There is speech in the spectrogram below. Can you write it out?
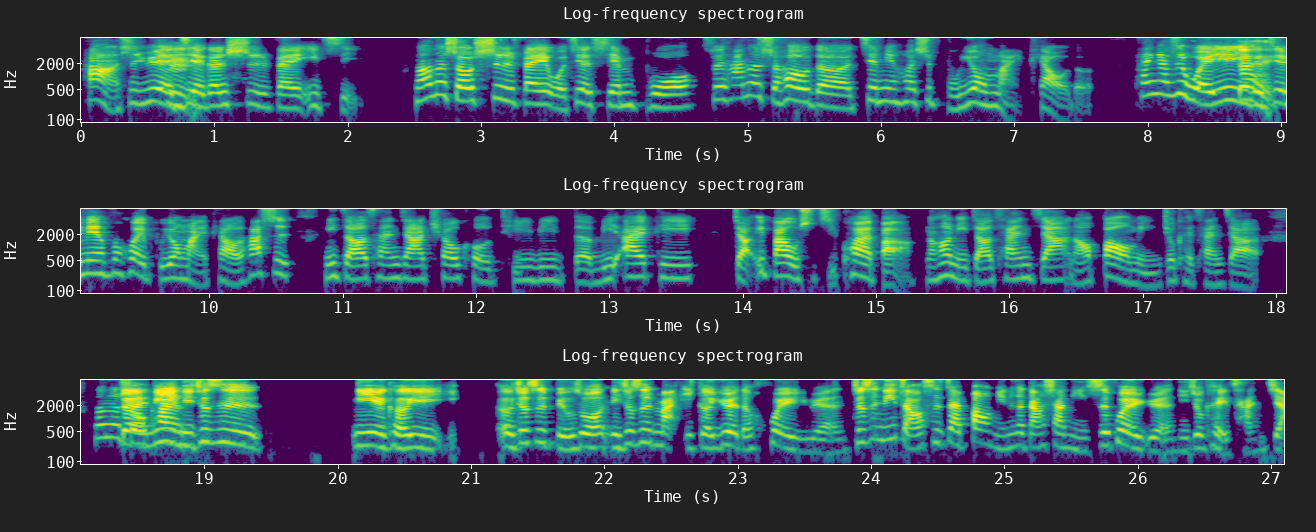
它好像是越界跟是非一起，嗯、然后那时候是非我记得先播，所以他那时候的见面会是不用买票的。它应该是唯一一个见面会不用买票的，它是你只要参加 Choco TV 的 VIP，缴一百五十几块吧，然后你只要参加，然后报名就可以参加了。那那时候你你就是你也可以，呃，就是比如说你就是买一个月的会员，就是你只要是在报名那个当下你是会员，你就可以参加。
